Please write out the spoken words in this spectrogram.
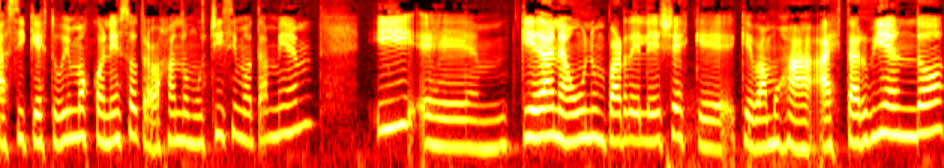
así que estuvimos con eso trabajando muchísimo también y eh, quedan aún un par de leyes que, que vamos a, a, estar viendo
